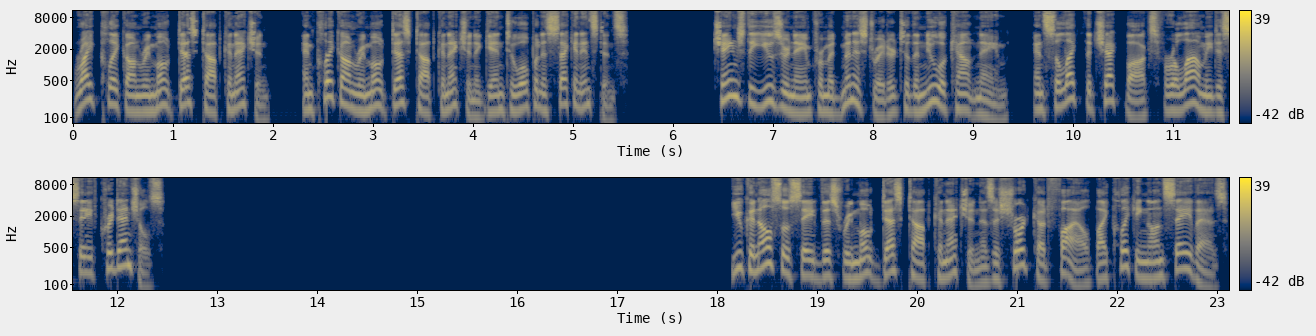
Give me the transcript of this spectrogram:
right click on Remote Desktop Connection and click on Remote Desktop Connection again to open a second instance. Change the username from administrator to the new account name, and select the checkbox for Allow me to save credentials. You can also save this remote desktop connection as a shortcut file by clicking on Save As.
